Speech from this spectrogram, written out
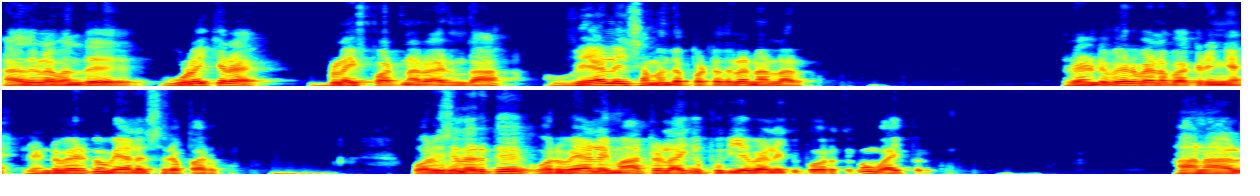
அதில் வந்து உழைக்கிற லைஃப் பார்ட்னராக இருந்தால் வேலை சம்மந்தப்பட்டதில் நல்லாயிருக்கும் ரெண்டு பேர் வேலை பார்க்குறீங்க. ரெண்டு பேருக்கும் வேலை சிறப்பாக இருக்கும். ஒரு சிலருக்கு ஒரு வேலை மாற்றலாகி புதிய வேலைக்கு போகிறதுக்கும் வாய்ப்பு இருக்கும். ஆனால்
